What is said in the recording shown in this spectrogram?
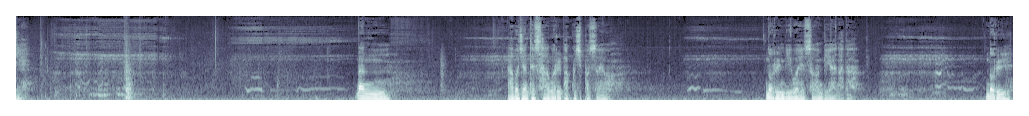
아버지. 난 아버지한테 사과를 받고 싶었어요. 너를 미워해서 미안하다. 너를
